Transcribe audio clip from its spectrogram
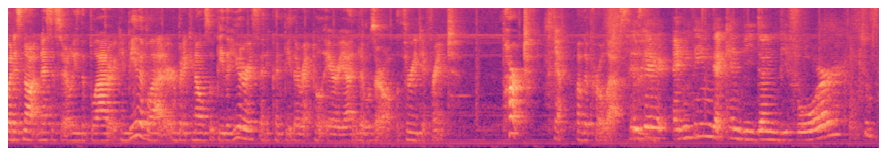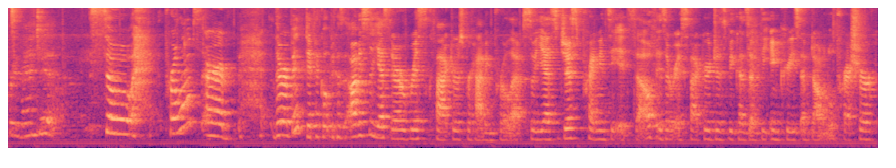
But it's not necessarily the bladder. It can be the bladder, but it can also be the uterus and it could be the rectal area. And those are all three different part Yeah. of the prolapse. Is there anything that can be done before to prevent it? So prolapse are they're a bit difficult because obviously yes there are risk factors for having prolapse. So yes, just pregnancy itself is a risk factor just because of the increased abdominal pressure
